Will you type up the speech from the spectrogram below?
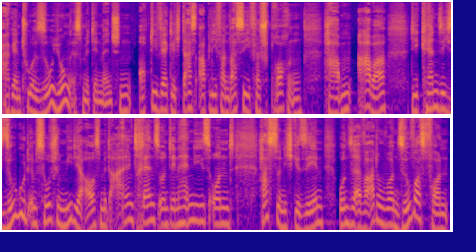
Agentur so jung ist mit den Menschen, ob die wirklich das abliefern, was sie versprochen haben. Aber die kennen sich so gut im Social Media aus mit allen Trends und den Handys und hast du nicht gesehen, unsere Erwartungen wurden sowas von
